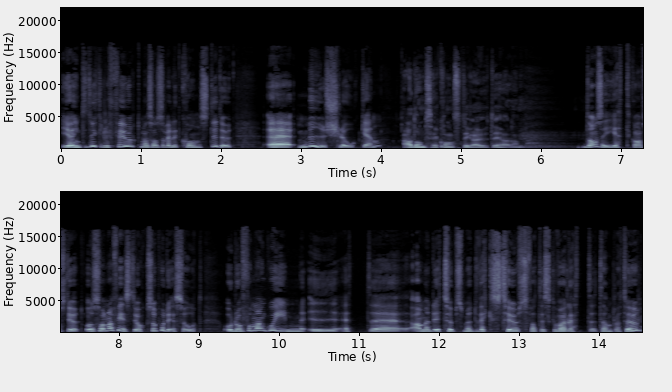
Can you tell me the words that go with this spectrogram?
jag inte tycker är fult men som ser väldigt konstigt ut. Eh, myrsloken. Ja, de ser konstiga ut, det gör de. De ser jättekonstiga ut och sådana finns det också på det sot. Och Mm. då får man gå in i ett, eh, ja men det är typ som ett växthus för att det ska vara rätt eh, temperatur.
